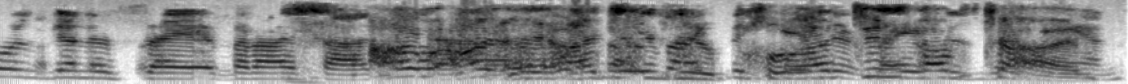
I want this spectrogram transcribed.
was gonna say it, but I thought I- I- I gave like you plenty of time.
